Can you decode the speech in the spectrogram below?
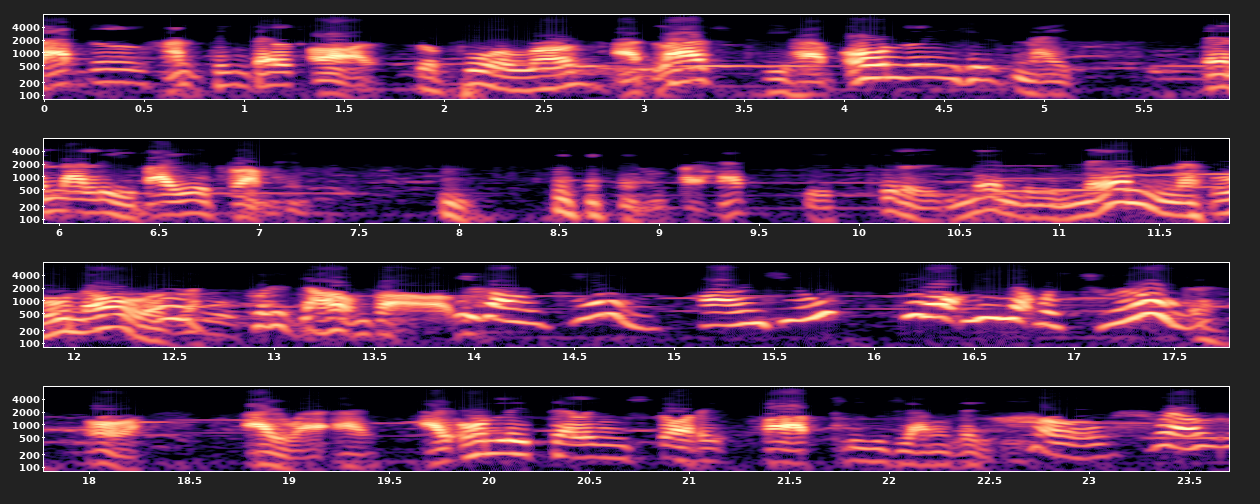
Saddle, hunting belt, all. The poor lug. At last, he have only his knife. Ben Ali buy it from him. Hmm. Perhaps it killed many men. Who knows? Oh, put it down, Bob. He's only kidding, aren't you? You don't mean it was true. Oh, I, I, I only telling story for please young lady. Oh, well,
